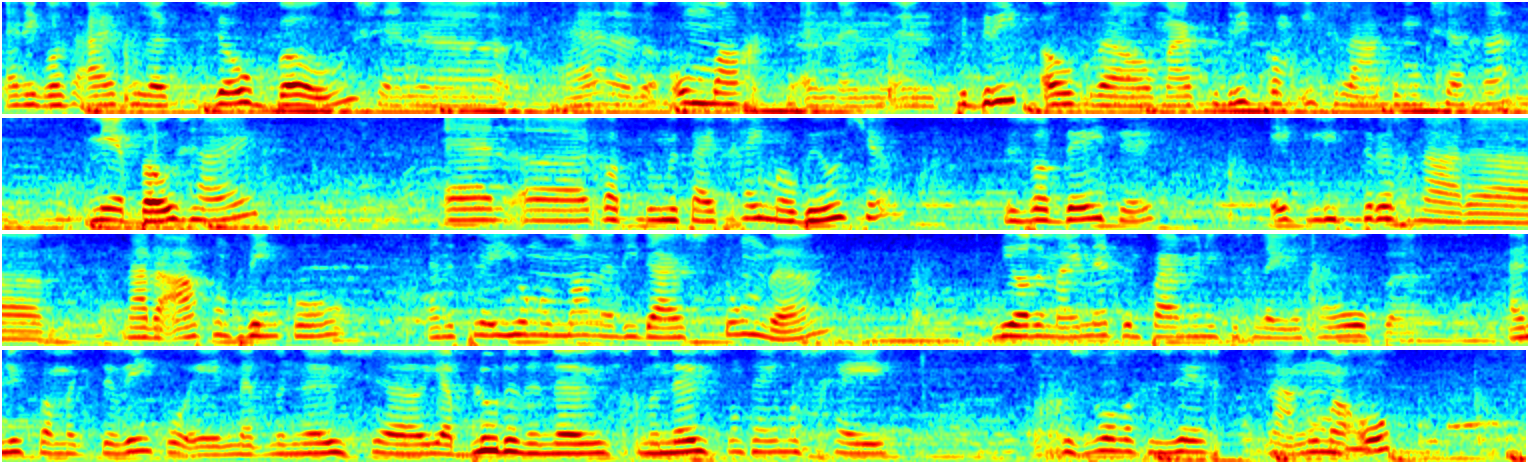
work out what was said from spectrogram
En ik was eigenlijk zo boos en eh, hè, onmacht en, en, en verdriet ook wel. Maar verdriet kwam iets later, moet ik zeggen. Meer boosheid. En eh, ik had toen de tijd geen mobieltje. Dus wat deed ik? Ik liep terug naar, naar de avondwinkel. En de twee jonge mannen die daar stonden, die hadden mij net een paar minuten geleden geholpen. En nu kwam ik de winkel in met mijn neus, eh, ja, bloedende neus. Mijn neus stond helemaal scheef. Gezwollen gezicht, nou, noem maar op.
